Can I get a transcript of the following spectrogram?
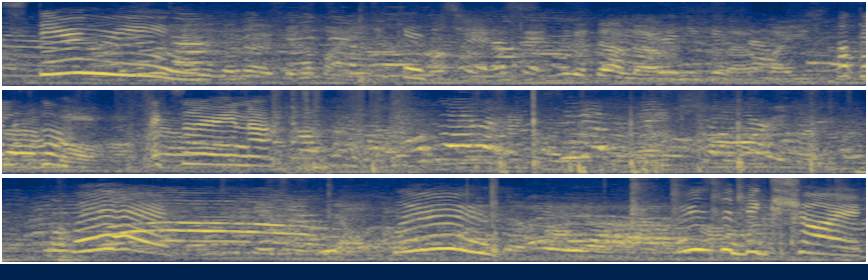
Steering wheel. Okay, okay, let's go. Next arena. Where? Where? Where's the big shark?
